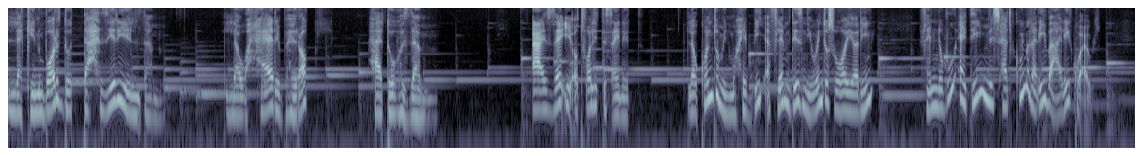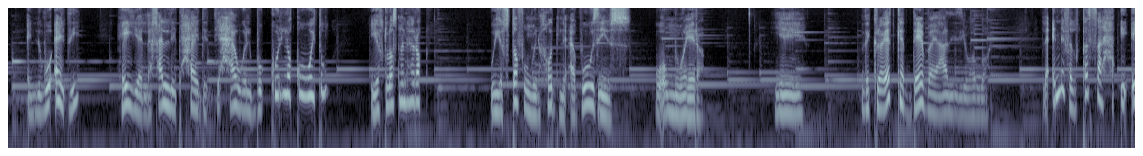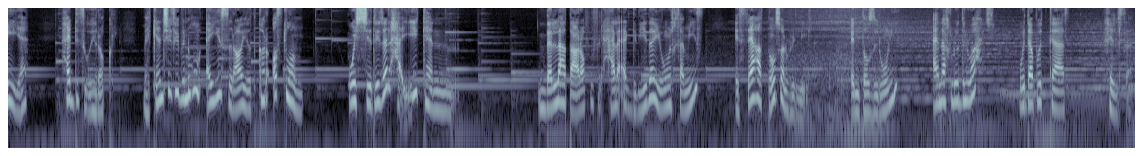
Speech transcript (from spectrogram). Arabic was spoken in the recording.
لكن برضو التحذير يلزم. لو حارب هرقل هتهزم. أعزائي أطفال التسعينات لو كنتوا من محبي أفلام ديزني وانتوا صغيرين فالنبوءة دي مش هتكون غريبة عليكوا قوي النبوءة دي هي اللي خلت حادث يحاول بكل قوته يخلص من هرقل ويخطفه من حضن أبوه زيوس وأمه هيرا ياه! ذكريات كدابة يا عزيزي والله. لأن في القصة الحقيقية حادث وهرقل ما كانش في بينهم أي صراع يذكر أصلا. والشرير الحقيقي كان ده اللي هتعرفه في الحلقة الجديدة يوم الخميس الساعة 12 بالليل. انتظروني أنا خلود الوحش وده بودكاست خلسة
